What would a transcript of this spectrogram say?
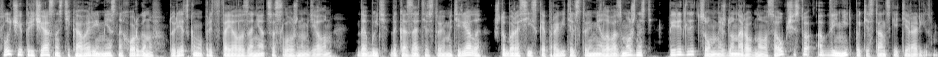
В случае причастности к аварии местных органов турецкому предстояло заняться сложным делом – добыть доказательства и материалы, чтобы российское правительство имело возможность перед лицом международного сообщества обвинить пакистанский терроризм.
